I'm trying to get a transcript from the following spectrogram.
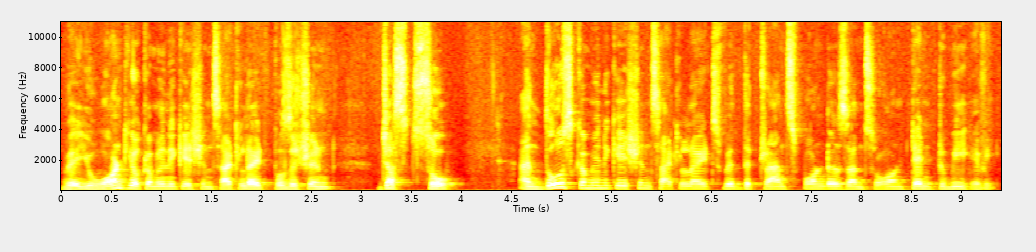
where you want your communication satellite positioned just so. And those communication satellites with the transponders and so on tend to be heavy,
